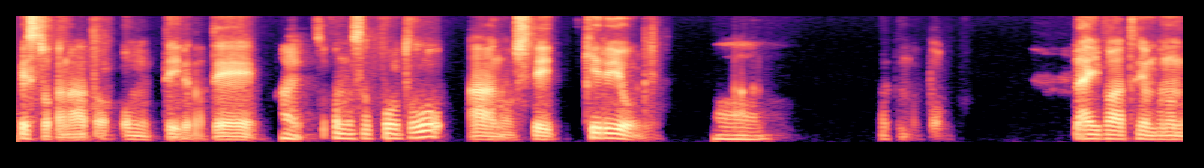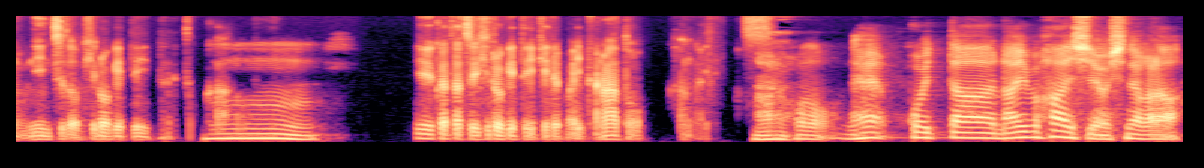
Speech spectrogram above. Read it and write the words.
ベストかなと思っているので、はいそこのサポートをあのしていけるように、うんもっともっとライバーというものの認知度を広げていったりとか、うん。いう形で広げていければいいかなと考えています。なるほど。ね。こういったライブ配信をしながら、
